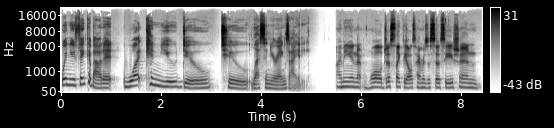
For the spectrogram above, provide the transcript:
when you think about it, what can you do to lessen your anxiety? I mean, well, just like the Alzheimer's Association,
